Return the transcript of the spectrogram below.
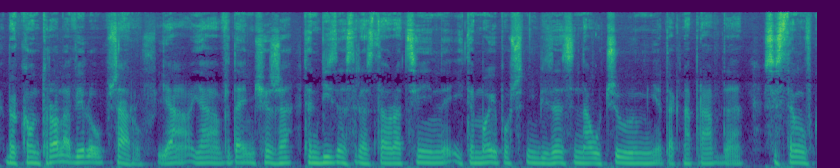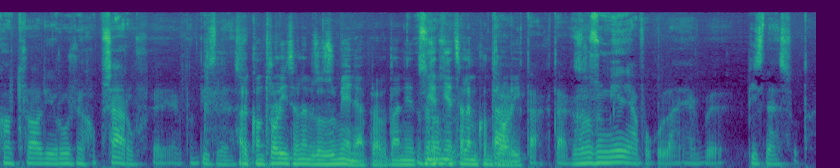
jakby kontrola wielu obszarów. Ja, ja wydaje mi się, że ten biznes restauracyjny i te moje poprzednie biznesy nauczyły mnie tak naprawdę systemów kontroli różnych obszarów e, jakby biznesu. Ale kontroli celem zrozumienia, prawda? Nie, nie, nie celem kontroli. Tak, tak, tak. Zrozumienia w ogóle jakby biznesu. Tak.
